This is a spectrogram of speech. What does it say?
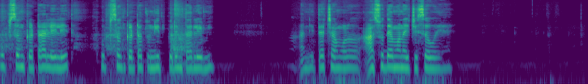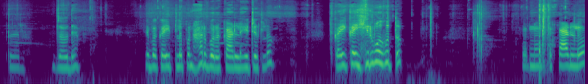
खूप संकट आलेले आहेत. खूप संकटातून इथपर्यंत आले मी. आणि त्याच्यामुळं असू द्या म्हणायची सवय आहे. तर जाऊ द्या. हे बघा इथलं पण हरभरं काढलं ह्याच्यातलं. काही काही हिरवं होतं. पण ते काढलं.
